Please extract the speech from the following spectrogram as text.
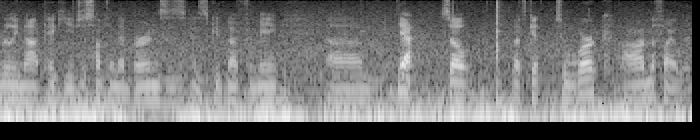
really not picky. Just something that burns is, is good enough for me. Um, yeah, so let's get to work on the firewood.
